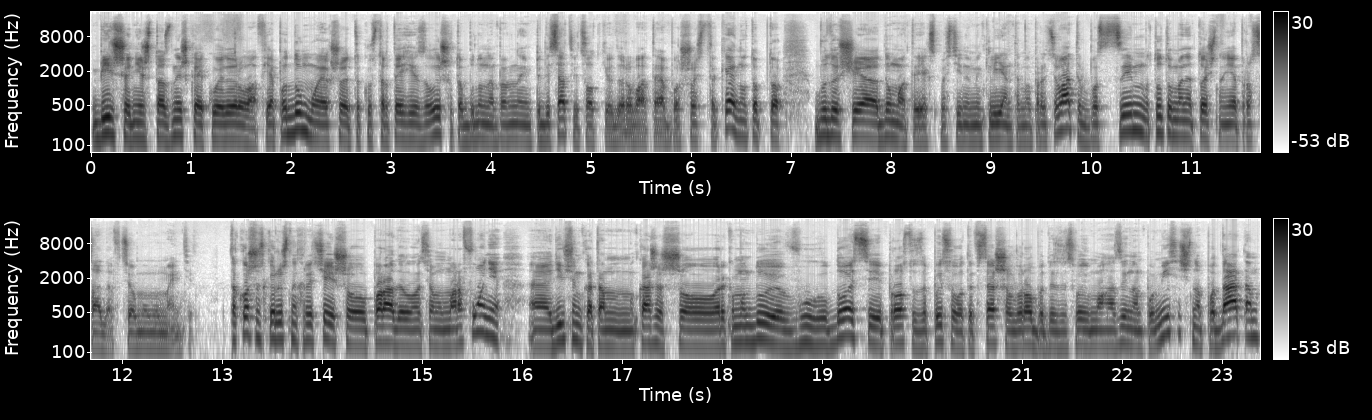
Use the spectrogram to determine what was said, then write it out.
більше, ніж та знижка, яку я дарував. Я подумаю, якщо я таку стратегію залишу, то буду, напевно, їм 50% дарувати або щось таке. Ну тобто буду ще думати, як з постійними клієнтами працювати, бо з цим тут у мене точно є просада в цьому моменті. Також із корисних речей, що порадили на цьому марафоні, е, дівчинка там каже, що рекомендує в Google Досі просто записувати все, що ви робите зі своїм магазином помісячно, по датам,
